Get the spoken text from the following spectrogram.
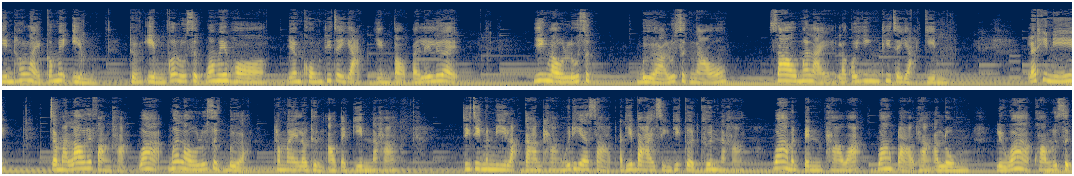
กินเท่าไหร่ก็ไม่อิ่ม ถึงอิ่มก็รู้สึกว่าไม่พอ ยังคงที่จะอยากกินต่อไปเรื่อยๆ ยิ่งเรารู้สึกเบื่อรู้สึกเหงา เศร้าเมื่อไหร่เราก็ยิ่งที่จะอยากกิน และทีนี้จะมาเล่าให้ฟังค่ะ ว่าเมื่อเรารู้สึกเบื่อทำไมเราถึงเอาแต่กินนะคะ จริงๆ มันมีหลักการทางวิทยาศาสตร์ อธิบายสิ่งที่เกิดขึ้นนะคะ ว่ามันเป็นภาวะว่างเปล่าทางอารมณ์ หรือว่าความรู้สึก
